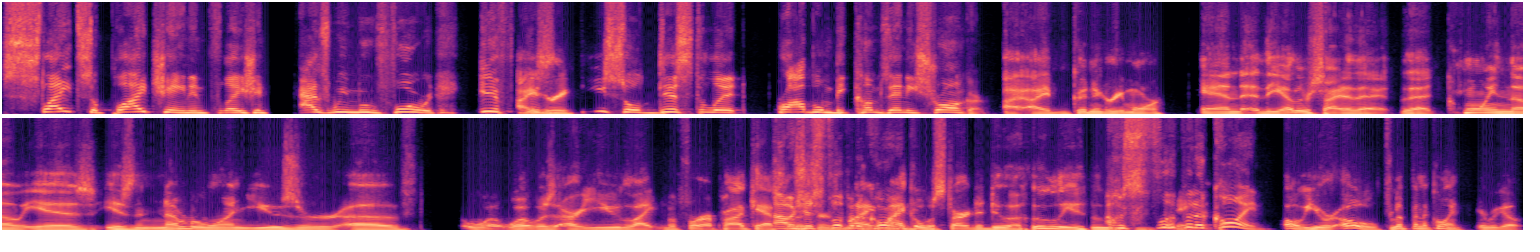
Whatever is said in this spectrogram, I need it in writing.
slight supply chain inflation as we move forward if I agree. diesel distillate problem becomes any stronger. I, I couldn't agree more. And the other side of that that coin though is is the number one user of what, what was are you like before our podcast? I was just flipping Mike, a coin. Michael was starting to do a hula hoop. I was flipping a coin. Oh, you were oh flipping a coin. Here we go.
